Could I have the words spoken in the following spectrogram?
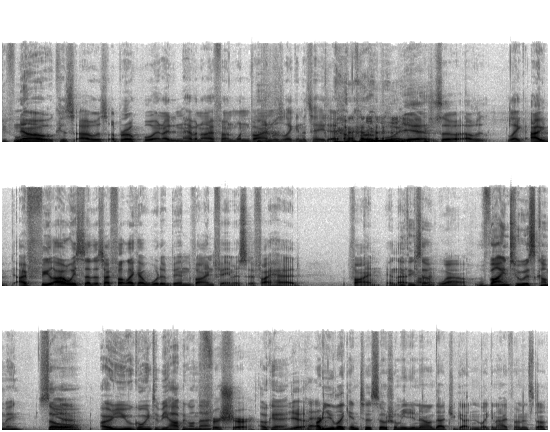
before? No, because I was a broke boy and I didn't have an iPhone when Vine was like in its heyday. a broke boy. yeah, so I was like, I I feel I always said this. I felt like I would have been Vine famous if I had Vine in that You think time. so? Wow. Vine two is coming. So Yeah. are you going to be hopping on that? For sure. Okay. Yeah. Okay. Are you like into social media now that you gotten like an iPhone and stuff?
